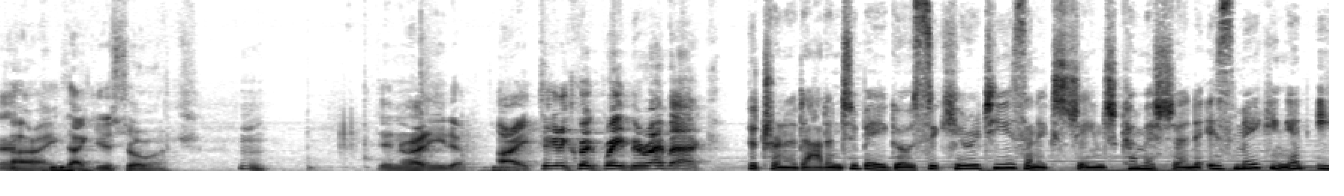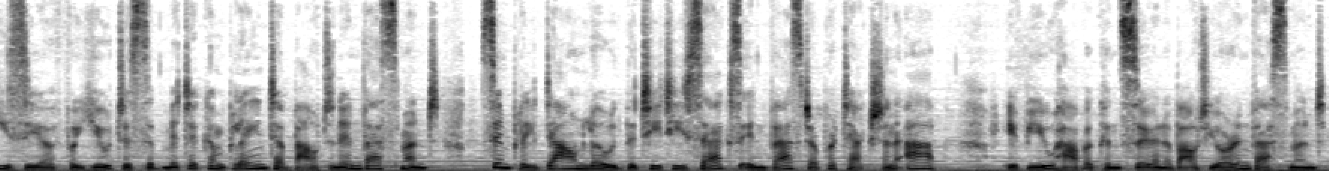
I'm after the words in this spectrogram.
All right. Thank you so much. Hmm. Didn't. All right. Taking a quick break. Be right back. The Trinidad and Tobago Securities and Exchange Commission is making it easier for you to submit a complaint about an investment. Simply download the TTSEC Investor Protection app. If you have a concern about your investment,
